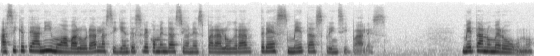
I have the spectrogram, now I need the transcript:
Así que te animo a valorar las siguientes recomendaciones para lograr tres metas principales. Meta número uno.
